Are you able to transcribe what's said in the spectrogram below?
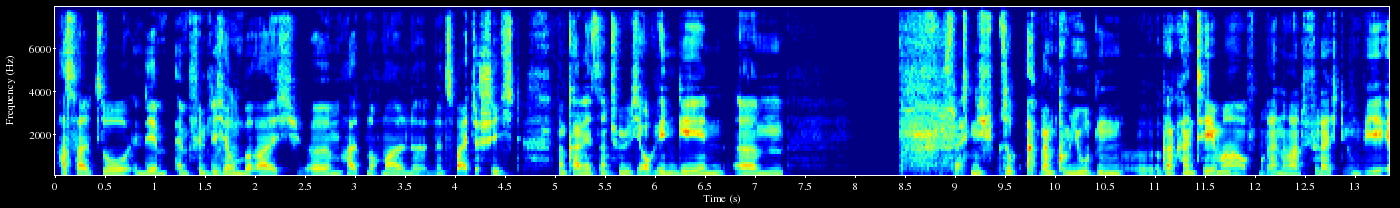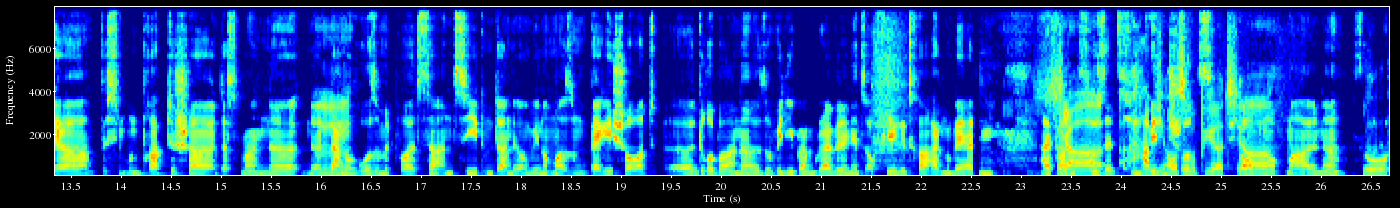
Hast halt so in dem empfindlicheren mhm. Bereich ähm, halt nochmal eine, eine zweite Schicht. Man kann jetzt natürlich auch hingehen, ähm, vielleicht nicht so also beim Commuten äh, gar kein Thema, auf dem Rennrad vielleicht irgendwie eher ein bisschen unpraktischer, dass man eine, eine mhm. lange Hose mit Polster anzieht und dann irgendwie nochmal so ein Baggy Short äh, drüber, ne? so wie die beim Graveln jetzt auch viel getragen werden. Einfach ja, einen zusätzlichen hab Windschutz ich ausprobiert, ja. auch nochmal. Ne? So.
